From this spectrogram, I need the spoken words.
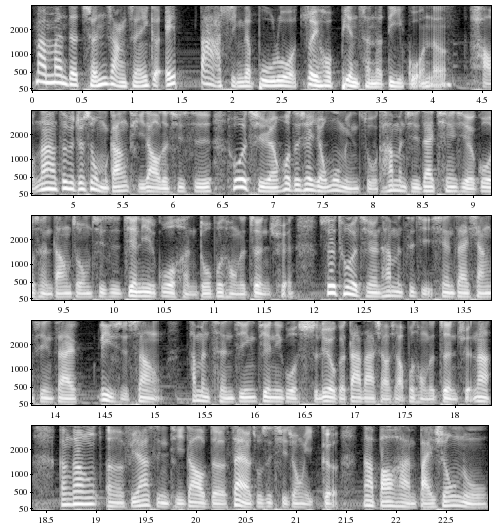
慢慢的成长成一个诶大型的部落，最后变成了帝国呢？好，那这个就是我们刚刚提到的，其实土耳其人或这些游牧民族，他们其实在迁徙的过程当中，其实建立过很多不同的政权。所以土耳其人他们自己现在相信，在历史上他们曾。曾经建立过十六个大大小小不同的政权。那刚刚呃，Firas 你提到的塞尔柱是其中一个。那包含白匈奴、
